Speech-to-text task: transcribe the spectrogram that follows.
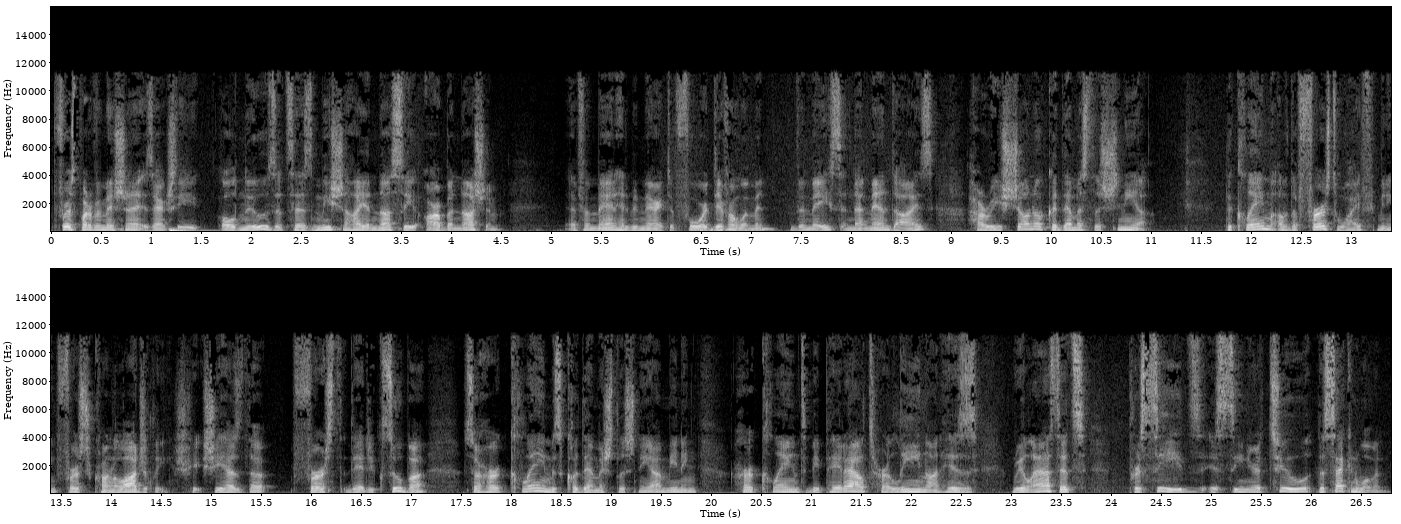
First part of a Mishnah is actually old news. It says, Mishahaya Nasi Arba Nashim. If a man had been married to four different women, Vimes, and that man dies, Harishono Kademas Lashnia. The claim of the first wife, meaning first chronologically, she, she has the first dated ksuba, so her claim is Kodemish Lashnia, meaning her claim to be paid out, her lien on his real assets, precedes, is senior to the second woman.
